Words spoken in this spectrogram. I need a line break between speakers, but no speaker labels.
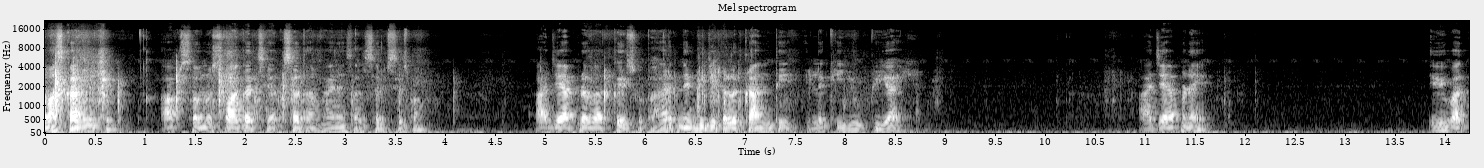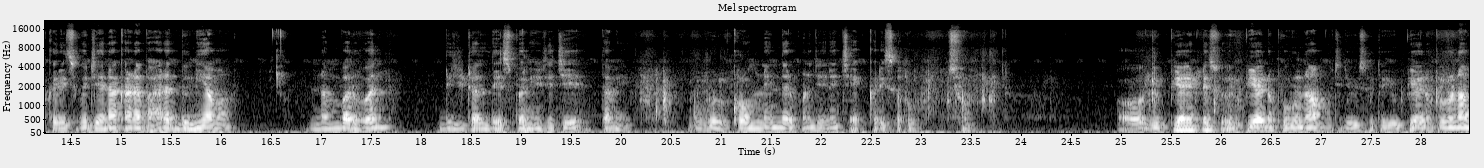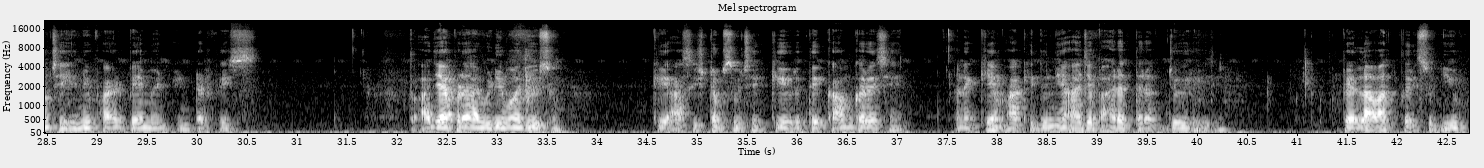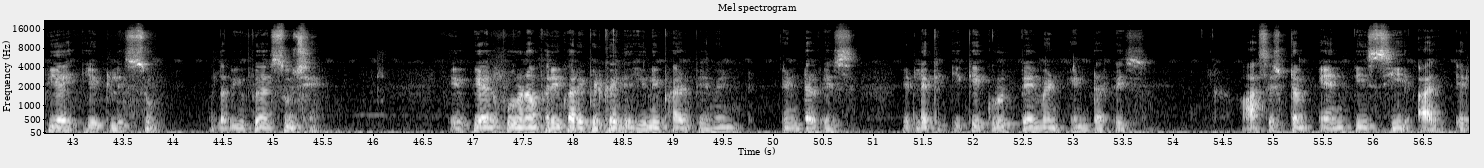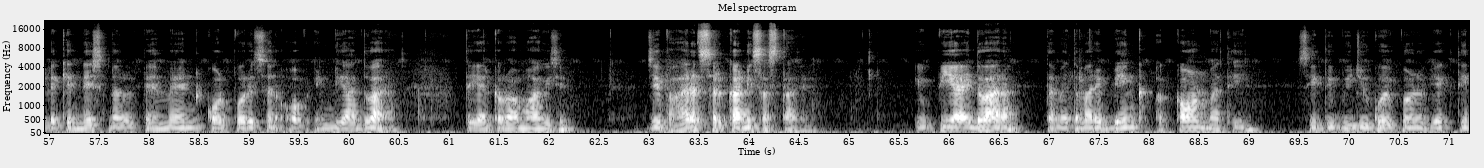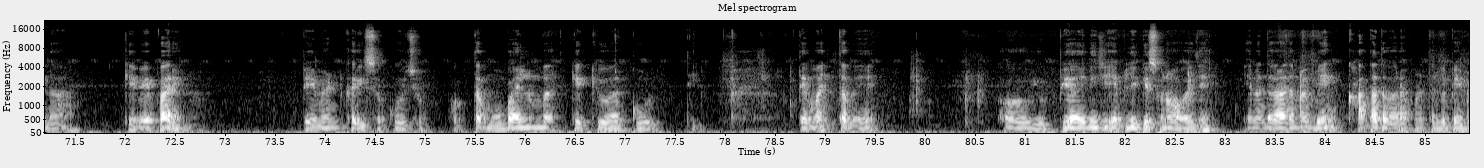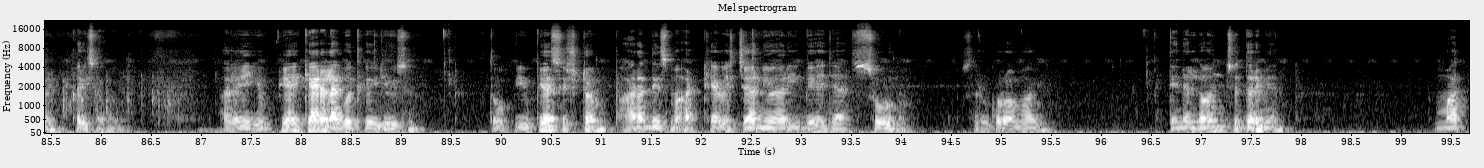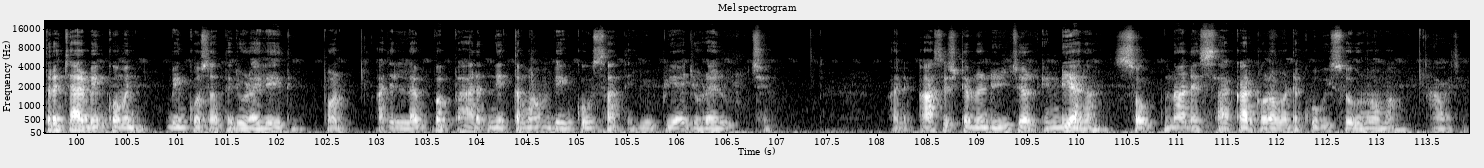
નમસ્કાર મિત્રો. આપ સૌનું સ્વાગત છે અક્ષરધામ ફાઇનાન્શિયલ સર્વિસીસમાં આજે આપણે વાત કરીશું ભારતની ડિજિટલ ક્રાંતિ એટલે કે યુપીઆઈ આજે આપણે એવી વાત કરીશું કે જેના કારણે ભારત દુનિયામાં નંબર વન ડિજિટલ દેશ બન્યો છે, જે તમે ગૂગલ ક્રોમની અંદર પણ જઈને ચેક કરી શકો છો. યુપીઆઈ એટલે શું? યુપીઆઈનું પૂરું નામ છે. જોઈશું તો યુપીઆઈનું પૂરું નામ છે યુનિફાઈડ પેમેન્ટ ઇન્ટરફેસ તો આજે આપણે આ વિડીયોમાં જોઈશું કે આ સિસ્ટમ શું છે, કેવી રીતે કામ કરે છે અને કેમ આખી દુનિયા આજે ભારત તરફ જોઈ રહી છે. પહેલાં વાત કરીશું યુપીઆઈ એટલે શું? મતલબ યુપીઆઈ શું છે? યુપીઆઈનું પૂરું નામ ફરી એકવાર રિપીટ કરી દઈએ. યુનિફાઈડ પેમેન્ટ ઇન્ટરફેસ એટલે કે એકીકૃત પેમેન્ટ ઇન્ટરફેસ આ સિસ્ટમ એનપીસીઆઈ એટલે કે national payment corporation of India દ્વારા તૈયાર કરવામાં આવી છે, જે ભારત સરકારની સંસ્થા છે. યુપીઆઈ દ્વારા તમે તમારી બેંક અકાઉન્ટમાંથી સીધી બીજું કોઈ પણ વ્યક્તિના કે વેપારીના પેમેન્ટ કરી શકો છો, ફક્ત મોબાઈલ નંબર કે ક્યુઆર કોડથી. તેમજ તમે યુપીઆઈની જે એપ્લિકેશનો આવે છે એના દ્વારા તમે બેંક ખાતા દ્વારા પણ તમે પેમેન્ટ કરી શકો છો. હવે યુપીઆઈ ક્યારે લાગુ થઈ જોઈશું? તો યુપીઆઈ સિસ્ટમ ભારત દેશમાં અઠ્યાવીસ જાન્યુઆરી બે હજાર સોળમાં શરૂ કરવામાં આવી. તેને લોન્ચ દરમિયાન માત્ર ચાર બેંકોમાં બેંકો સાથે જોડાયેલી હતી. પણ આજે લગભગ ભારતની તમામ બેંકો સાથે યુપીઆઈ જોડાયેલું છે. અને આ સિસ્ટમને ડિજિટલ ઇન્ડિયાના સ્વપ્નાને સાકાર કરવા માટે ખૂબ હિસ્સો ગણવામાં આવે છે.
